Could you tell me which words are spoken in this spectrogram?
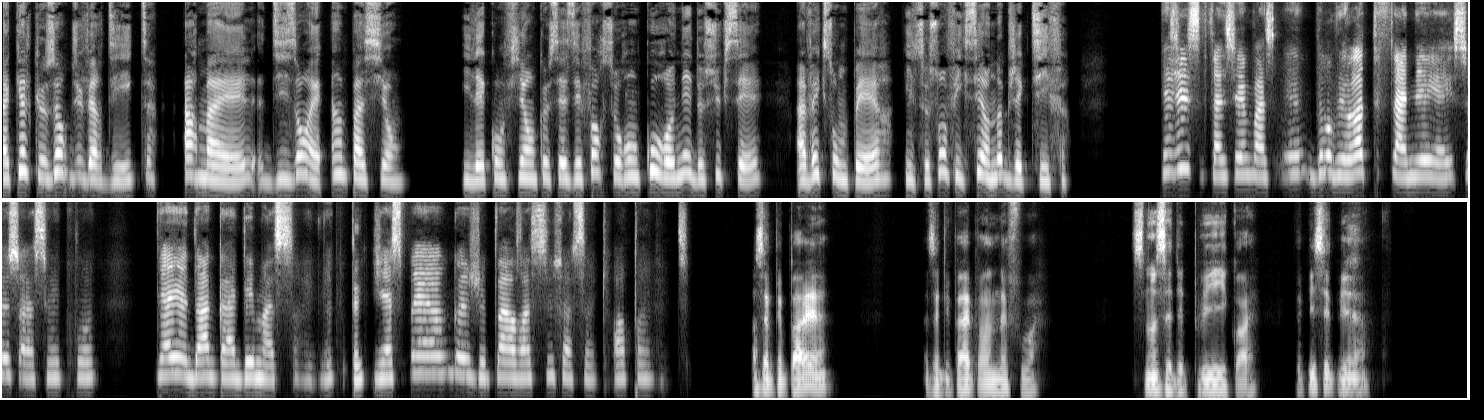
À quelques heures du verdict, Armaël, 10 ans, est impatient. Il est confiant que ses efforts seront couronnés de succès. Avec son père, ils se sont fixés un objectif. J'espère que je peux avoir 63 points. On s'est préparé, hein? On s'est préparé pendant neuf mois. Sinon, c'est depuis, quoi. Depuis c'est bien. Hein?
